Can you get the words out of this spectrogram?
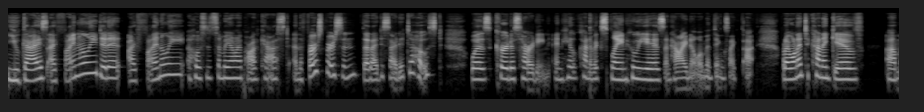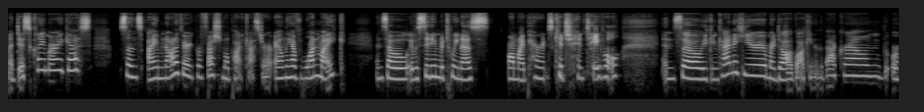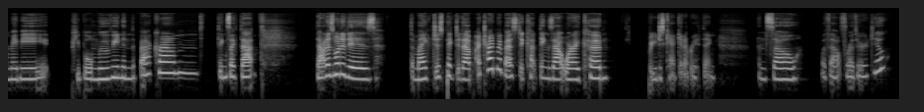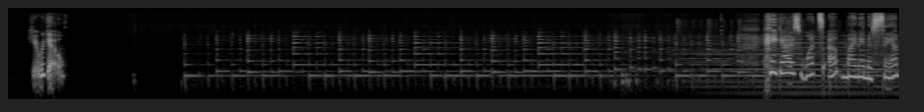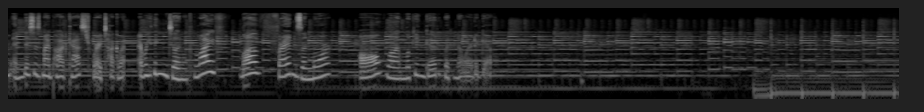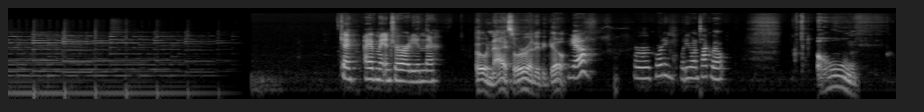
You guys, I finally did it. I finally hosted somebody on my podcast. And the first person that I decided to host was Curtis Harding. And he'll kind of explain who he is and how I know him and things like that. But I wanted to kind of give um, a disclaimer, I guess, since I am not a very professional podcaster. I only have one mic. And so it was sitting between us on my parents' kitchen table. And so you can kind of hear my dog walking in the background or maybe people moving in the background, things like that. That is what it is. The mic just picked it up. I tried my best to cut things out where I could, but you just can't get everything. And so, without further ado, here we go. Hey guys, what's up? My name is Sam, and this is my podcast where I talk about everything dealing with life, love, friends, and more, all while I'm looking good with nowhere to go. Okay, I have my intro already in there. Oh, nice. We're ready to go. Yeah, we're recording. What do you want to talk about? Oh,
